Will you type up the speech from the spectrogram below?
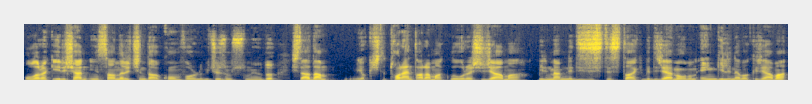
olarak erişen insanlar için daha konforlu bir çözüm sunuyordu. İşte adam yok işte torrent aramakla uğraşacağıma, bilmem ne dizi sitesi takip edeceğime, onun engeline bakacağıma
